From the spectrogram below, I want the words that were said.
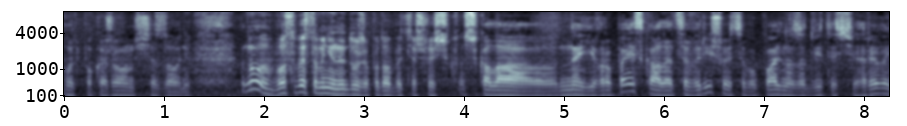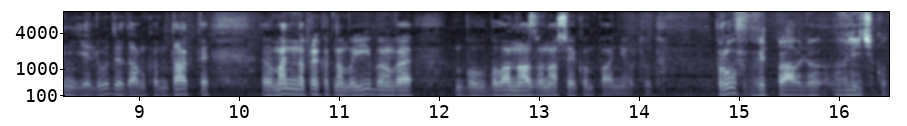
От покажу вам ще ззовні. Ну, особисто мені не дуже подобається, що шкала е, не європейська, але це вирішується буквально за 2000 гривень. Є люди, дам контакти. У мене, наприклад, на моїй BMW була назва нашої компанії. Отут. Пруф відправлю в лічку.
